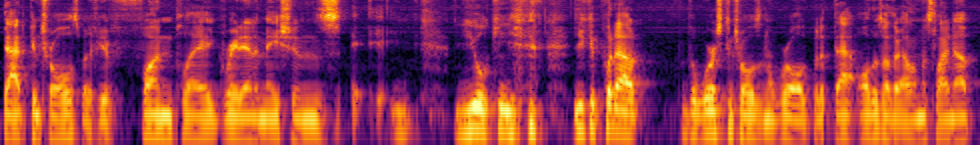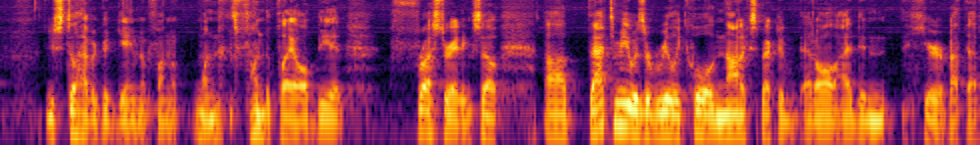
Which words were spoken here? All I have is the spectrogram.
bad controls, but if you have fun play, great animations, you'll can you can put out the worst controls in the world, but if that all those other elements line up, you still have a good game and fun one that's fun to play, albeit frustrating. So uh, that to me was a really cool, not expected at all. I didn't hear about that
